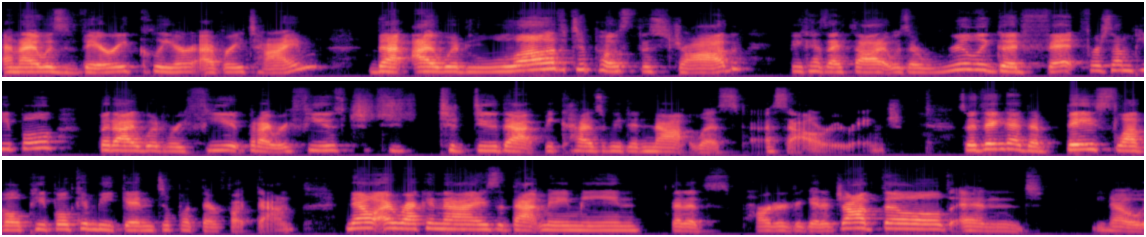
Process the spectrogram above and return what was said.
and i was very clear every time that I would love to post this job because I thought it was a really good fit for some people, but I would refuse, but I refused to, to do that because we did not list a salary range. So I think at the base level, people can begin to put their foot down. Now, I recognize that that may mean that it's harder to get a job filled. And, you know,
